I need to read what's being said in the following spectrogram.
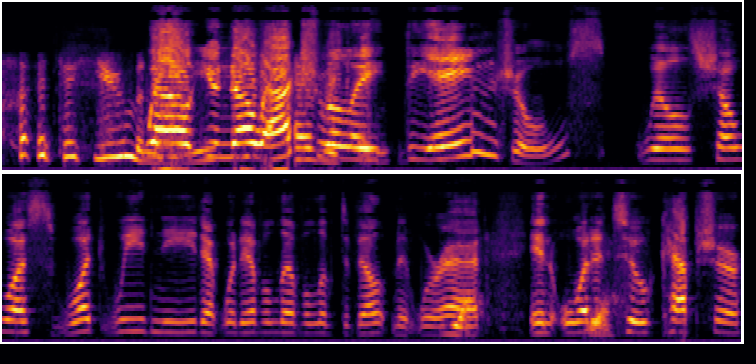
to humanize. Well, you know, actually, everything. the angels will show us what we need at whatever level of development we're yes. at in order yes. to capture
